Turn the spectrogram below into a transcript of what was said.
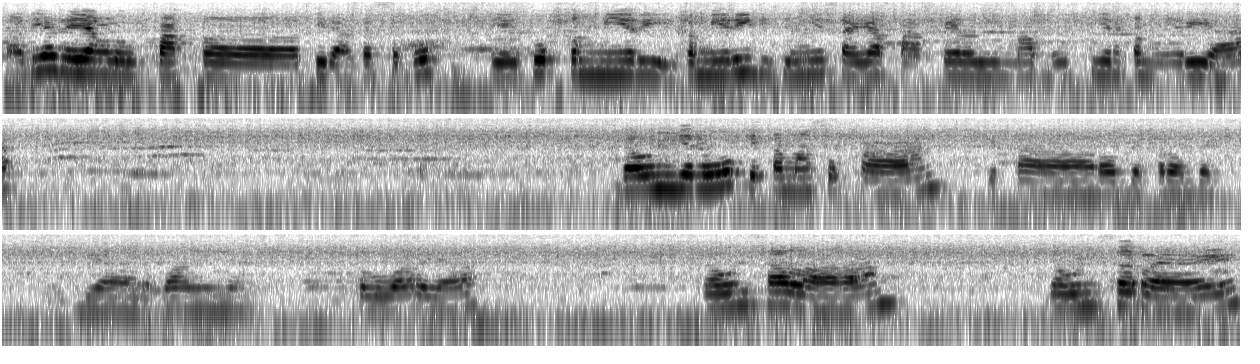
Tadi ada yang lupa ke tidak tersebut yaitu kemiri. Kemiri di sini saya pakai 5 butir kemiri ya. Daun jeruk kita masukkan kita robek-robek biar wanginya keluar ya daun salam daun serai.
